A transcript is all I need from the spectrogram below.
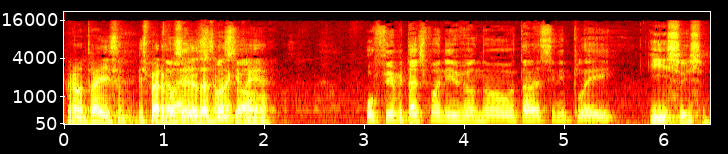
Pronto, é isso. Espero Então vocês é até isso, semana que pessoal. vem. é. O filme tá disponível no Telecine Play. Isso, isso.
